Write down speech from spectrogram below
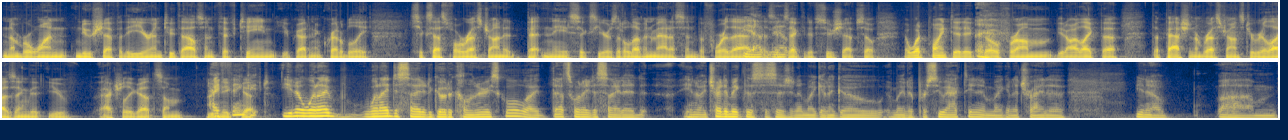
number one new chef of the year in 2015. You've got an incredibly successful restaurant at Betony, six years at 11 Madison before that Yep, as yep. executive sous chef. So at what point did it go from, you know, I like the, the passion of restaurants to realizing that you've actually got some unique I think gift? you know when I when I decided to go to culinary school, I, that's when I decided. You know, I tried to make this decision: Am I going to go? Am I going to pursue acting? Am I going to try to, you know, um,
